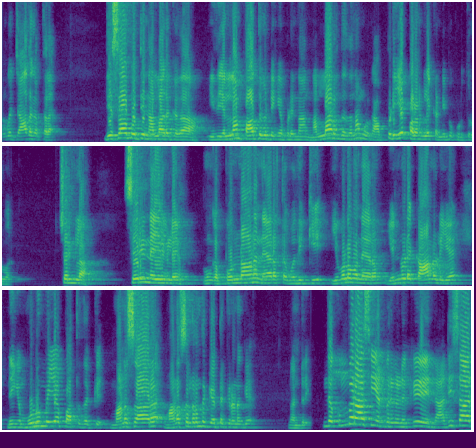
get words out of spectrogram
உங்கள் ஜாதகத்தில்? திசா புத்தி நல்லா இருக்குதா? இது எல்லாம் பார்த்துக்கிட்டீங்க அப்படின்னா நல்லா இருந்ததுன்னா உங்களுக்கு அப்படியே பலன்களை கண்டிப்பாக கொடுத்துருவார். சரிங்களா? சரி நேயர்களே உங்கள் பொன்னான நேரத்தை ஒதுக்கி இவ்வளவு நேரம் என்னுடைய காணொலியை நீங்க முழுமையாக பார்த்ததுக்கு மனசார மனசுல இருந்து கேட்டுக்கிறனுங்க. நன்றி. இந்த கும்பராசி அன்பர்களுக்கு இந்த அதிசார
